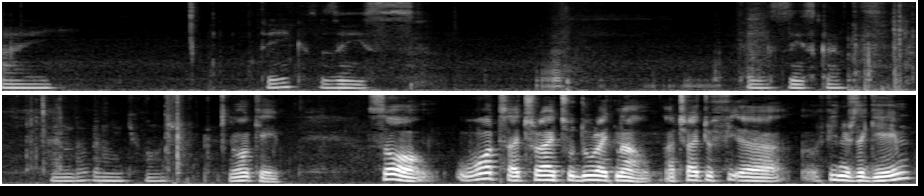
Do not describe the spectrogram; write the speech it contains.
I take this take this card and automate hodge Okay. So what I try to do right now, I try to fi uh, finish the game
